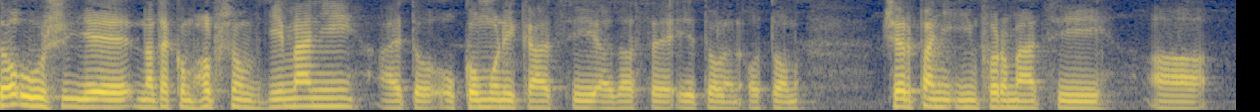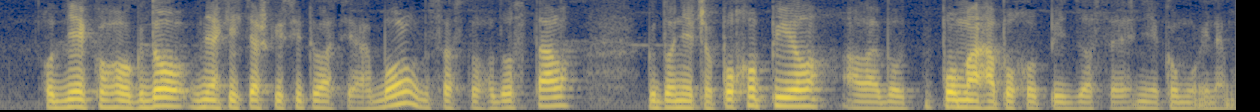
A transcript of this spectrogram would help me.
to už je na takom hĺbšom vnímaní a je to o komunikácii a zase je to len o tom čerpaní informácií a od niekoho, kto v nejakých ťažkých situáciách bol, kto sa z toho dostal, kto niečo pochopil alebo pomáha pochopiť zase niekomu inému.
